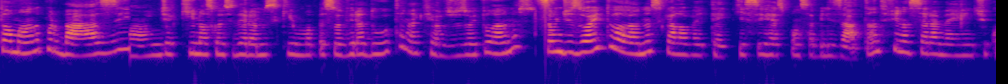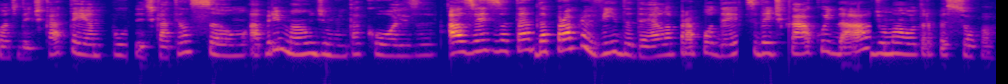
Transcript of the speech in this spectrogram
tomando por base, onde aqui nós consideramos que uma pessoa vira adulta, né, que é os 18 anos. São 18 anos que ela vai ter que se responsabilizar tanto financeiramente quanto dedicar tempo, dedicar atenção, abrir mão de muita coisa, às vezes até da própria vida dela para poder se dedicar a cuidar de uma outra pessoa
